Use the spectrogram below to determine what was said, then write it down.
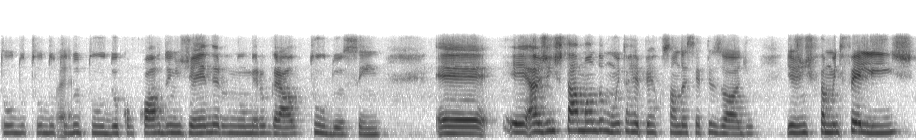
Tudo, tudo, é. tudo, tudo. Eu concordo em gênero, número, grau, tudo, assim. É, a gente está amando muito a repercussão desse episódio e a gente fica muito feliz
